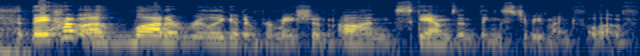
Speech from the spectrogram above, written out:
they have a lot of really good information on scams and things to be mindful of.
